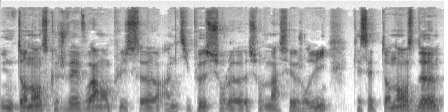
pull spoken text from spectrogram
une tendance que je vais voir en plus euh, un petit peu sur le, sur le marché aujourd'hui, qui est cette tendance de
